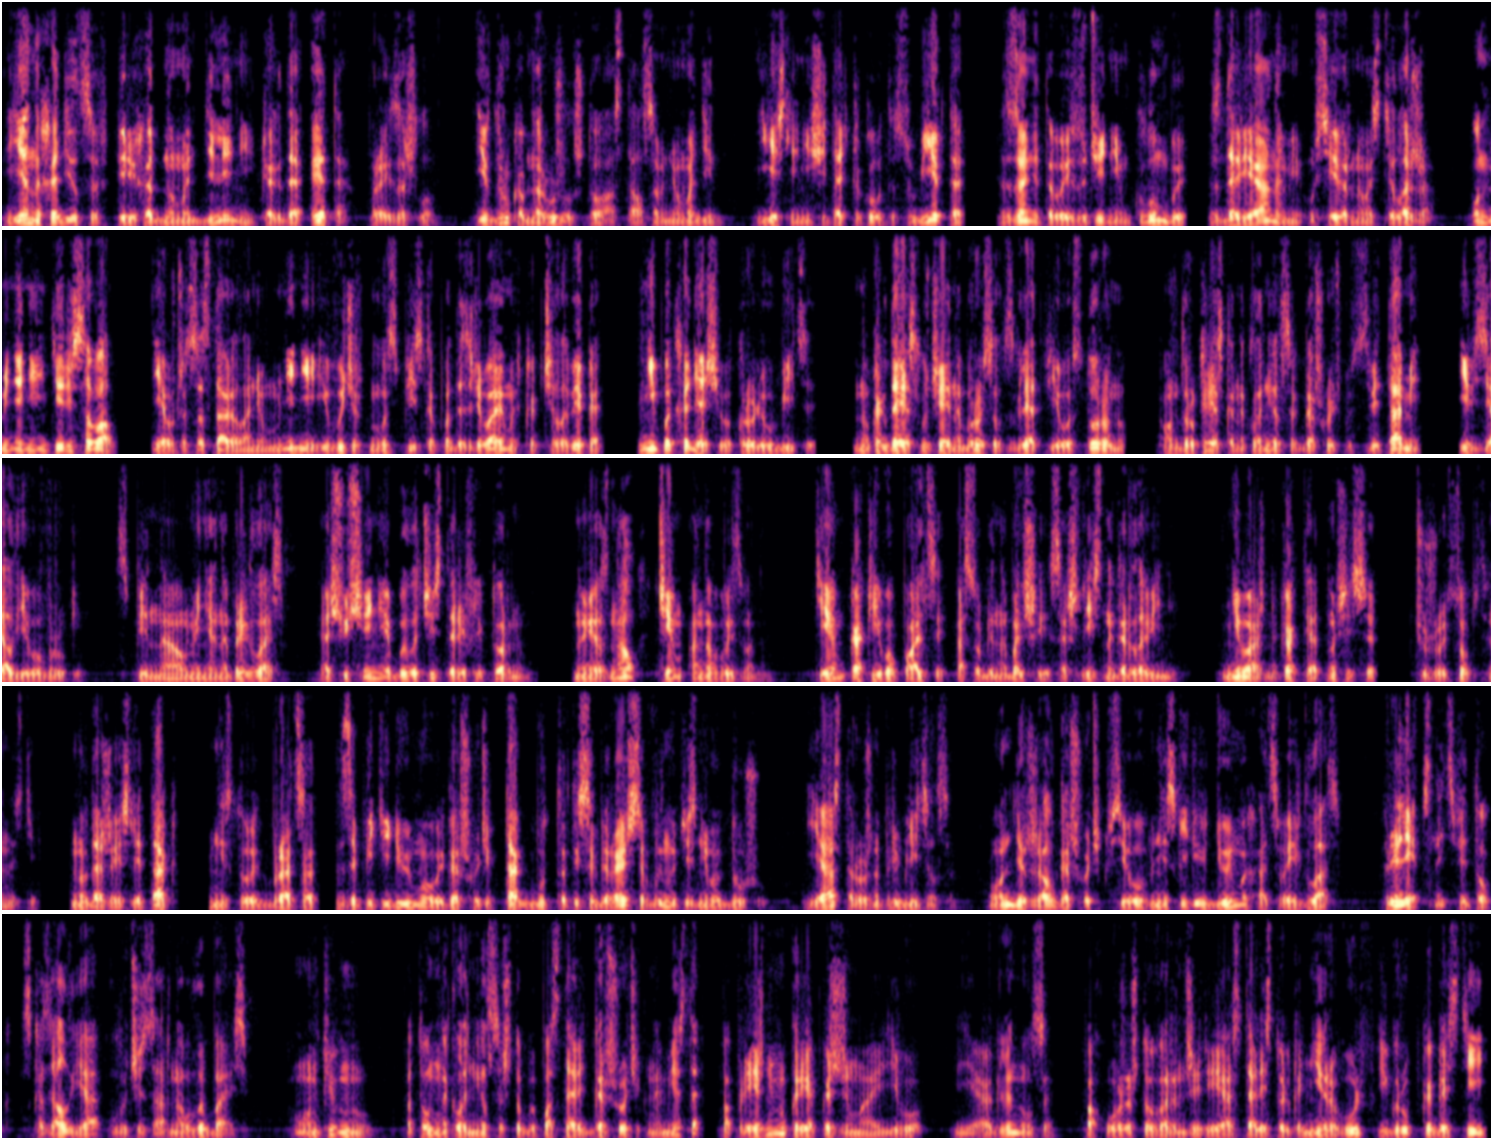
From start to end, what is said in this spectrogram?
Я находился в переходном отделении, когда это произошло. И вдруг обнаружил, что остался в нем один. Если не считать какого-то субъекта, занятого изучением клумбы с давианами у северного стеллажа. Он меня не интересовал. Я уже составил о нем мнение и вычеркнул из списка подозреваемых как человека, не подходящего к роли убийцы. Но когда я случайно бросил взгляд в его сторону, он вдруг резко наклонился к горшочку с цветами и взял его в руки. Спина у меня напряглась. Ощущение было чисто рефлекторным, но я знал, чем оно вызвано. Тем, как его пальцы, особенно большие, сошлись на горловине. Неважно, как ты относишься к чужой собственности, но даже если так, не стоит браться за пятидюймовый горшочек так, будто ты собираешься вынуть из него душу. Я осторожно приблизился. Он держал горшочек всего в нескольких дюймах от своих глаз. «Прелестный цветок», — сказал я, лучезарно улыбаясь. Он кивнул. Потом наклонился, чтобы поставить горшочек на место, по-прежнему крепко сжимая его. Я оглянулся. Похоже, что в оранжерее остались только Нира Вульф и группка гостей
